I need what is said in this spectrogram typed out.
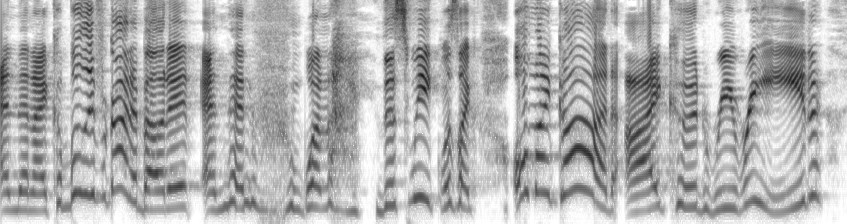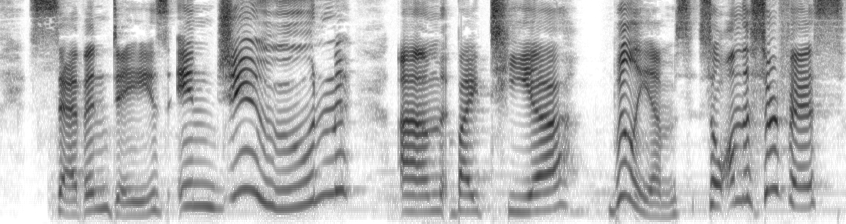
And then I completely forgot about it. And then I, this week was like, oh my God, I could reread Seven Days in June um, by Tia Williams. So on the surface,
